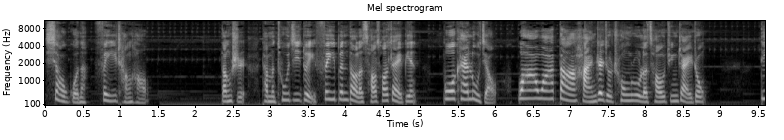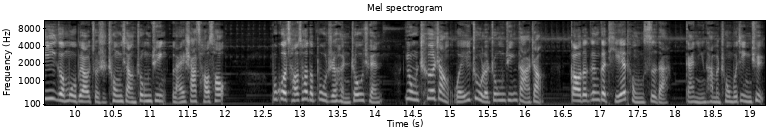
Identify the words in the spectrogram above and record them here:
效果呢非常好。当时，他们突击队飞奔到了曹操寨边，拨开鹿角，哇哇大喊着就冲入了曹军寨中。第一个目标就是冲向中军来杀曹操。不过曹操的布置很周全，用车仗围住了中军大帐，搞得跟个铁桶似的，甘宁他们冲不进去。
